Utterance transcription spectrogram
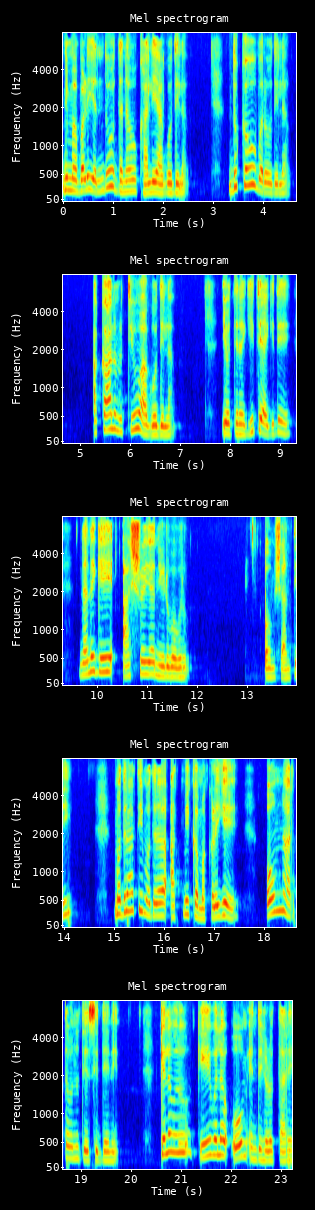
ನಿಮ್ಮ ಬಳಿ ಎಂದೂ ಧನವು ಖಾಲಿಯಾಗುವುದಿಲ್ಲ, ದುಃಖವೂ ಬರುವುದಿಲ್ಲ, ಅಕಾಲ ಮೃತ್ಯುವೂ ಆಗುವುದಿಲ್ಲ. ಇವತ್ತಿನ ಗೀತೆಯಾಗಿದೆ, ನನಗೆ ಆಶ್ರಯ ನೀಡುವವರು. ಓಂ ಶಾಂತಿ. ಮೊದಲಾತಿ ಮೊದಲ ಆತ್ಮಿಕ ಮಕ್ಕಳಿಗೆ ಓಂನ ಅರ್ಥವನ್ನು ತಿಳಿಸಿದ್ದೇನೆ. ಕೆಲವರು ಕೇವಲ ಓಂ ಎಂದು ಹೇಳುತ್ತಾರೆ,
